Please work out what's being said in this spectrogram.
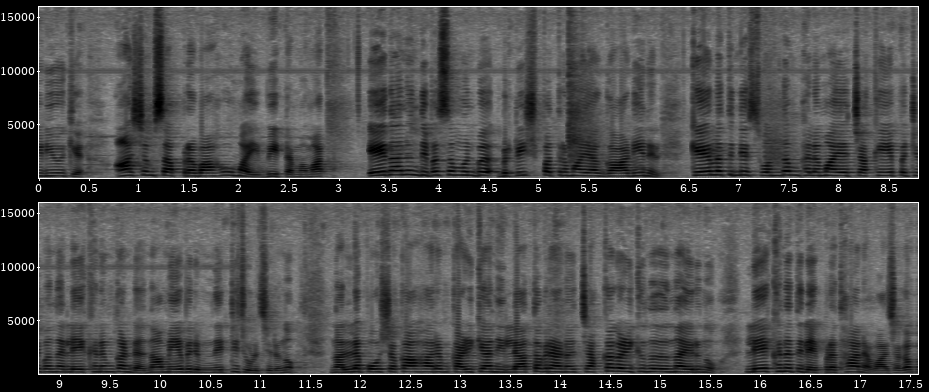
വീഡിയോയ്ക്ക് ആശംസാ പ്രവാഹവുമായി വീട്ടമ്മമാർ. ഏതാനും ദിവസം മുൻപ് ബ്രിട്ടീഷ് പത്രമായ ഗാർഡിയനിൽ കേരളത്തിന്റെ സ്വന്തം ഫലമായ ചക്കയെപ്പറ്റി വന്ന ലേഖനം കണ്ട് നാം ഏവരും നെറ്റിച്ചുളിച്ചിരുന്നു നല്ല പോഷകാഹാരം കഴിക്കാനില്ലാത്തവരാണ് ചക്ക കഴിക്കുന്നതെന്നായിരുന്നു ലേഖനത്തിലെ പ്രധാന വാചകം.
